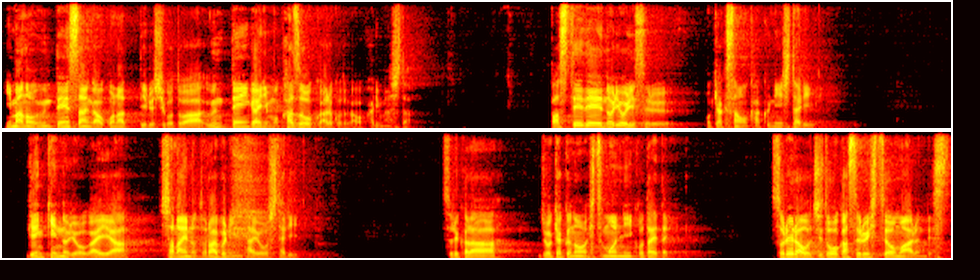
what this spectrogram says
今の運転手さんが行っている仕事は運転以外にも数多くあることが分かりました。バス停で乗り降りするお客さんを確認したり、現金の両替や車内のトラブルに対応したり、それから乗客の質問に答えたり、それらを自動化する必要もあるんです。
